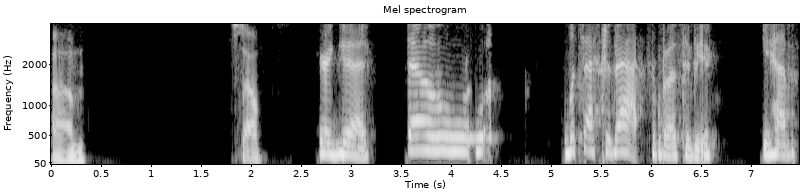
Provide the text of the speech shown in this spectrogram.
um, so Very good. So, what's after that for both of you? You have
